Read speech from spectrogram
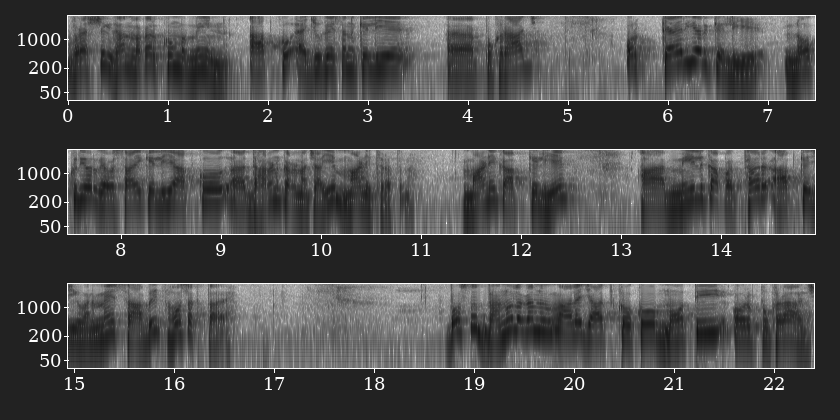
वृश्चिक धन मकर कुंभ मीन, आपको एजुकेशन के लिए पुखराज और कैरियर के लिए, नौकरी और व्यवसाय के लिए आपको धारण करना चाहिए माणिक रत्न। माणिक आपके लिए मील का पत्थर आपके जीवन में साबित हो सकता है। दोस्तों धनु लगन वाले जातकों को मोती और पुखराज,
